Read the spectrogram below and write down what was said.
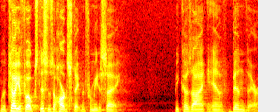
I'm going to tell you, folks, this is a hard statement for me to say because I have been there.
